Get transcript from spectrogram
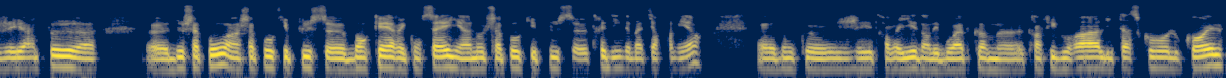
j'ai un peu euh, deux chapeaux. Un chapeau qui est plus bancaire et conseil et un autre chapeau qui est plus trading de matières premières. donc, j'ai travaillé dans des boîtes comme Trafigura, Litasco, Lukoil,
